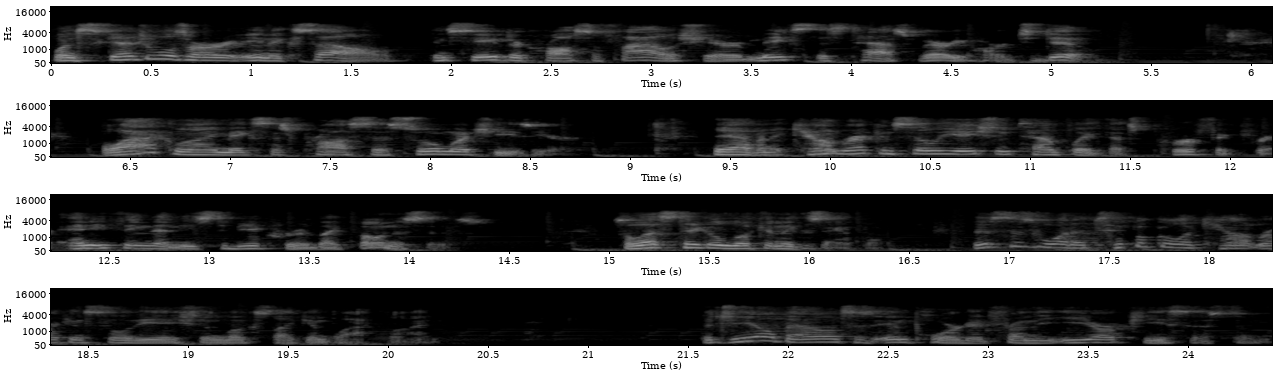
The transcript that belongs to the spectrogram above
When schedules are in Excel and saved across a file share, it makes this task very hard to do. Blackline makes this process so much easier. They have an account reconciliation template that's perfect for anything that needs to be accrued like bonuses. So let's take a look at an example. This is what a typical account reconciliation looks like in Blackline. The GL balance is imported from the ERP system.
